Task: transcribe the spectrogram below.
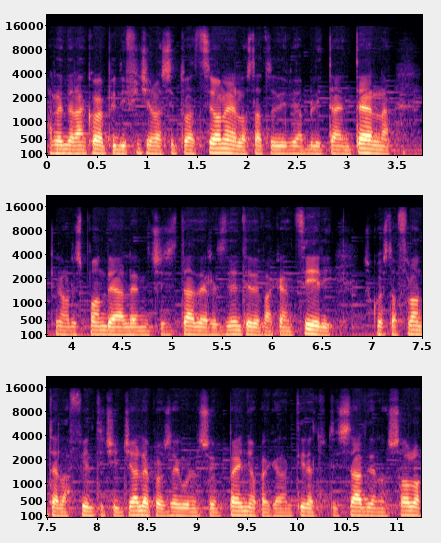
A rendere ancora più difficile la situazione è lo stato di viabilità interna che non risponde alle necessità dei residenti e dei vacanzieri. Su questo fronte la FILT CGL prosegue nel suo impegno per garantire a tutti i sardi non solo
